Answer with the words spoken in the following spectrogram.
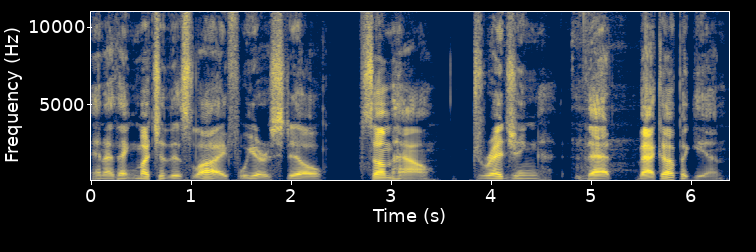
and I think much of this life we are still somehow dredging that back up again.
